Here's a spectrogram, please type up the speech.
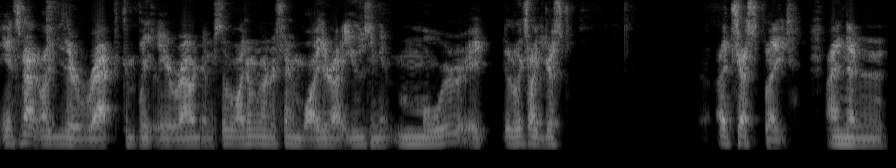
It's not like they're wrapped completely around him, so I don't understand why they're not using it more. It it looks like just a chest plate, and then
